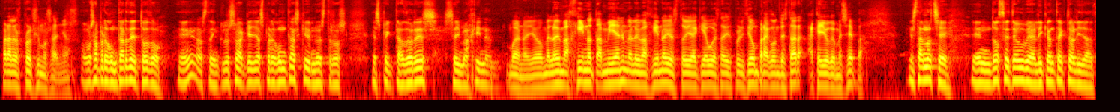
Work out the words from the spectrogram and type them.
para los próximos años. Vamos a preguntar de todo, ¿eh? hasta incluso aquellas preguntas que nuestros espectadores se imaginan. Bueno, yo me lo imagino también, me lo imagino, yo estoy aquí a vuestra disposición para contestar aquello que me sepa. Esta noche en 12TV Alicante Actualidad.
